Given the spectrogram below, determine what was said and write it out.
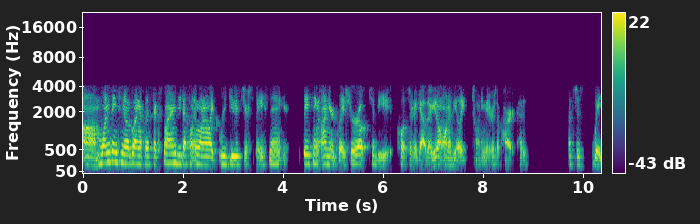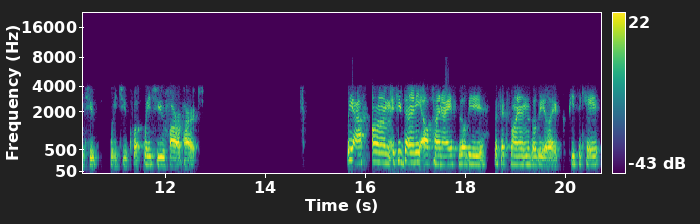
um, one thing to know going up the fixed lines, you definitely want to like reduce your spacing spacing on your glacier rope to be closer together. You don't want to be like 20 meters apart because that's just way too way too close, way too far apart. But yeah, um, if you've done any alpine ice, there'll be the fixed lines. There'll be like piece of cake,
